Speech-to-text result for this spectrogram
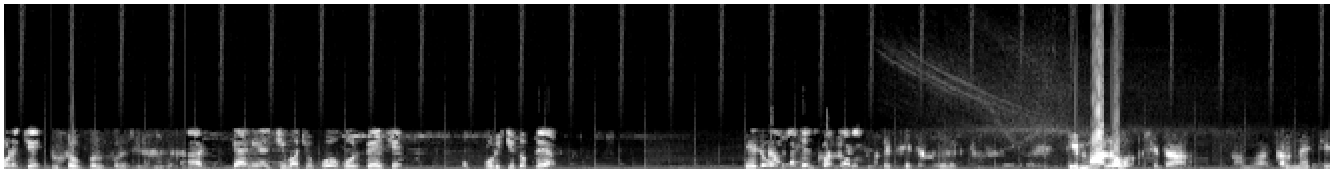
করেছে। দুটো গোল করেছে আর ড্যানিয়েল চিমাচুকুও গোল পেয়েছে। পরিচিত প্লেয়ার হবে টিম ভালো। সেটা আমরা কাল ম্যাচে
